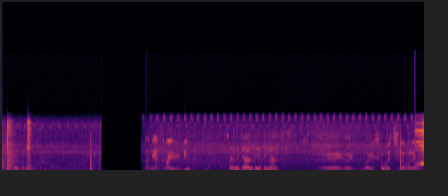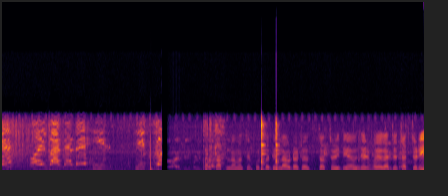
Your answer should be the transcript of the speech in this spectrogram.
চাপা দিয়ে দিলাম। আমি জল দিয়ে দিলাম। ওই ওই সবুজ ছিল বলে। কাতলা মাছের পটকা দিয়ে লাউ ডাঁটা চচ্চড়ি দিয়ে আমাদের হয়ে গেছে চচ্চড়ি।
